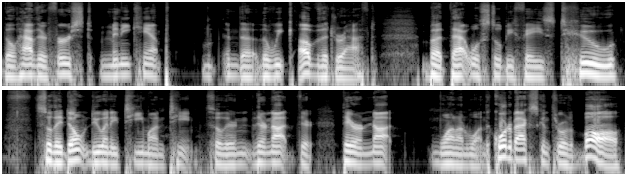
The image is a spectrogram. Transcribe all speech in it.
they'll have their first mini camp in the the week of the draft but that will still be phase two. So they don't do any team on team. So they're they're not they're they are not one on one. The quarterbacks can throw the ball,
